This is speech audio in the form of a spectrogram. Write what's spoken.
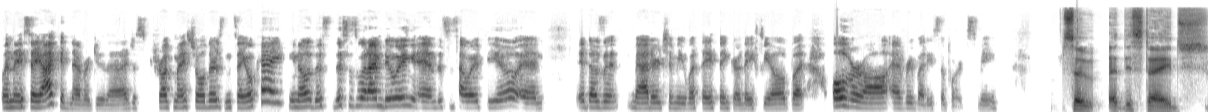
when they say I could never do that, I just shrug my shoulders and say, okay, you know, this this is what I'm doing and this is how I feel and it doesn't matter to me what they think or they feel, but overall everybody supports me. So at this stage,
